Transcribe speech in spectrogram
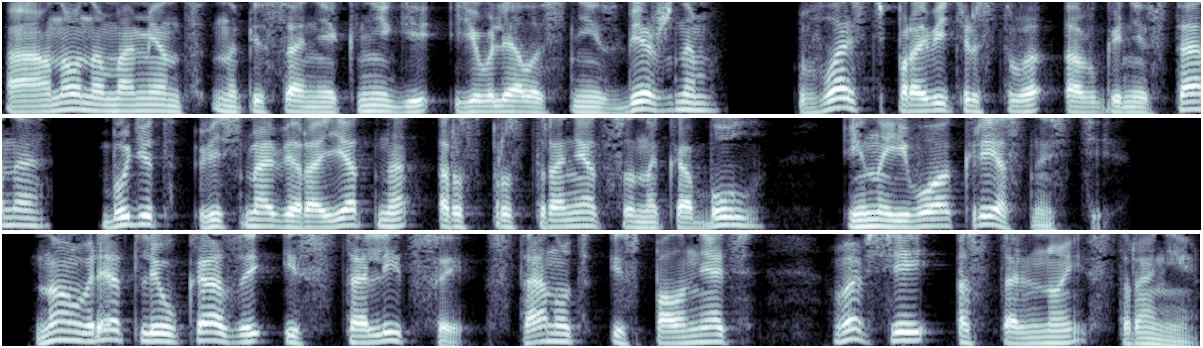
а оно на момент написания книги являлось неизбежным, власть правительства Афганистана будет весьма вероятно распространяться на Кабул и на его окрестности. Но вряд ли указы из столицы станут исполнять во всей остальной стране.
